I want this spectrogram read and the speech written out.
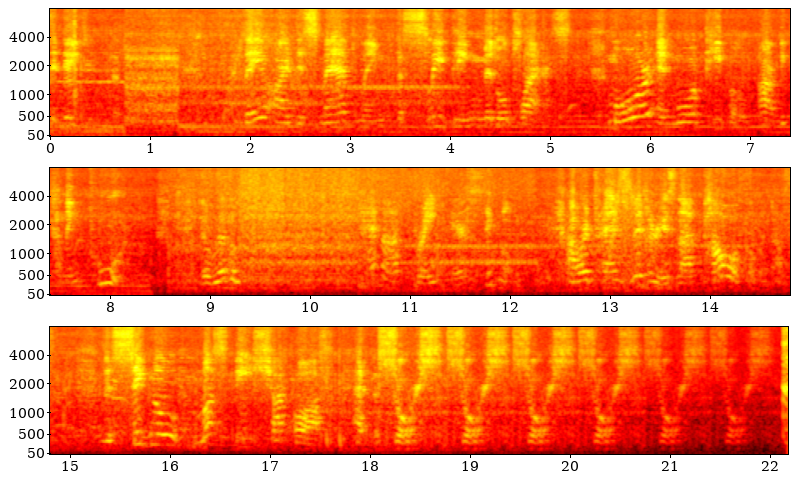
sedated. They are dismantling the sleeping middle class. More and more people are becoming poor. The revolution cannot break their signal. Our transmitter is not powerful enough. The signal must be shut off at the source, source, source, source, source, source. Our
